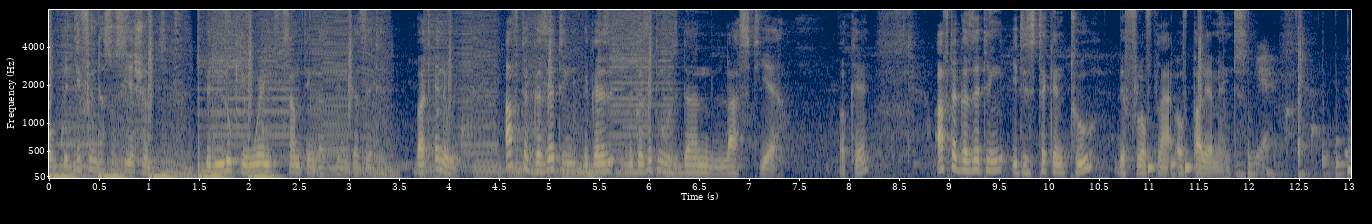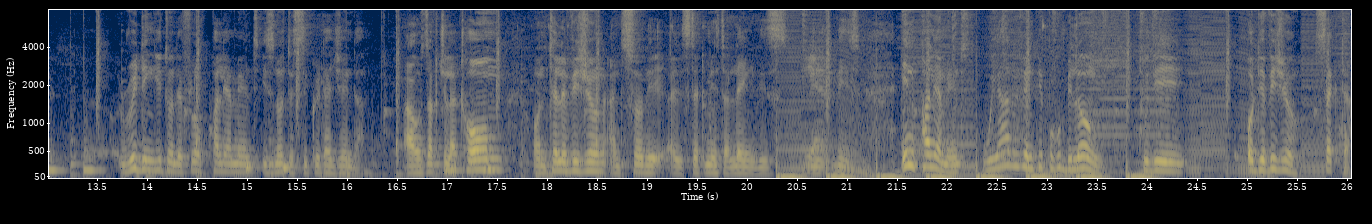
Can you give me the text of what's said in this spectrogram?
of the different associations been looking when something has been gazetted? But anyway, after gazetting, the, gaz- the gazetting was done last year. Okay? After gazetting, it is taken to the floor of, of parliament Yeah. Reading it on the floor of parliament is not a secret agenda. I was actually at home on television and saw the uh, state minister laying this, Yeah. these. In parliament, we have even people who belong to the audiovisual sector.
